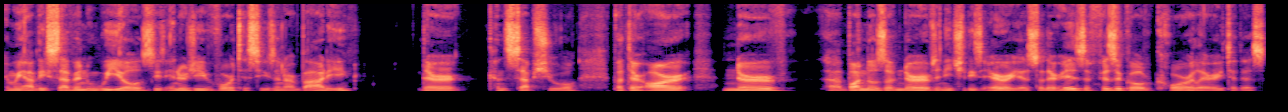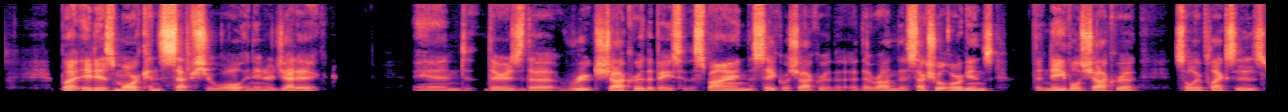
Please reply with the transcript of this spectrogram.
and we have these seven wheels, these energy vortices in our body. They're conceptual, but there are nerve uh, bundles of nerves in each of these areas. So there is a physical corollary to this, but it is more conceptual and energetic. And there's the root chakra, the base of the spine, the sacral chakra, the, uh, the around the sexual organs, the navel chakra, solar plexus,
